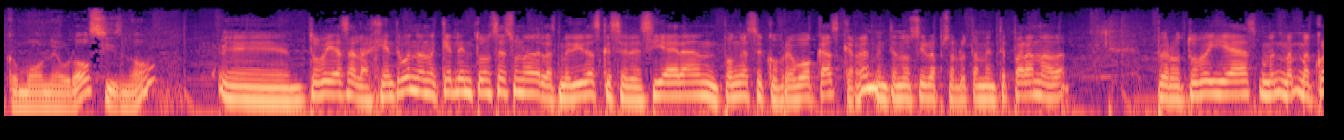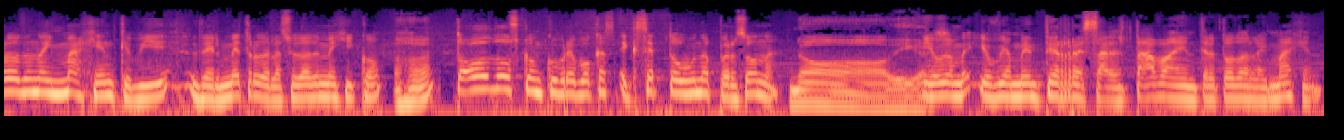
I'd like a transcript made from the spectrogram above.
como neurosis, ¿no? Eh, tú veías a la gente, bueno, en aquel entonces una de las medidas que se decía eran póngase cubrebocas, que realmente no sirve absolutamente para nada. Pero tú veías, me, acuerdo de una imagen que vi del metro de la Ciudad de México, todos con cubrebocas excepto una persona. No, digas. Y, y, obviamente resaltaba entre toda la imagen.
